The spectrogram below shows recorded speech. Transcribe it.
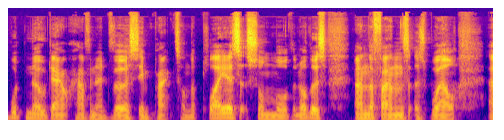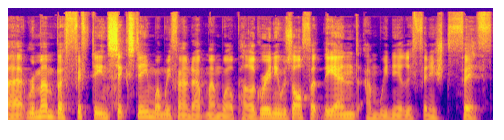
would no doubt have an adverse impact on the players, some more than others, and the fans as well. Uh, remember 15 16 when we found out Manuel Pellegrini was off at the end and we nearly finished fifth.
